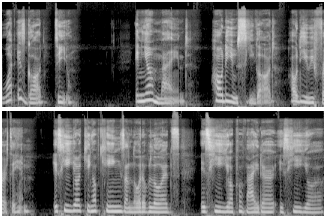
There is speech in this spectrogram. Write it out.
What is God to you? In your mind, how do you see God? How do you refer to Him? Is He your King of Kings and Lord of Lords? Is He your provider? Is He your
